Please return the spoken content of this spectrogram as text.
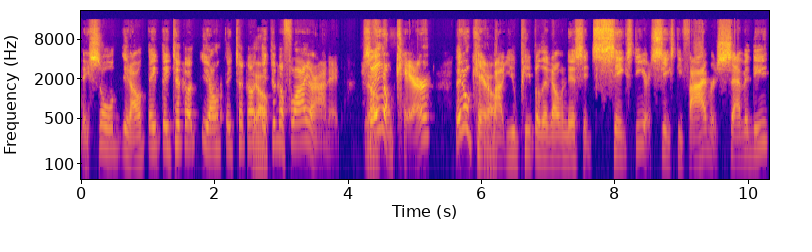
they sold. You know, they they took a you know they took a they took a flyer on it. So they don't care. They don't care yeah. about you people that own this at 60 or 65 or 70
